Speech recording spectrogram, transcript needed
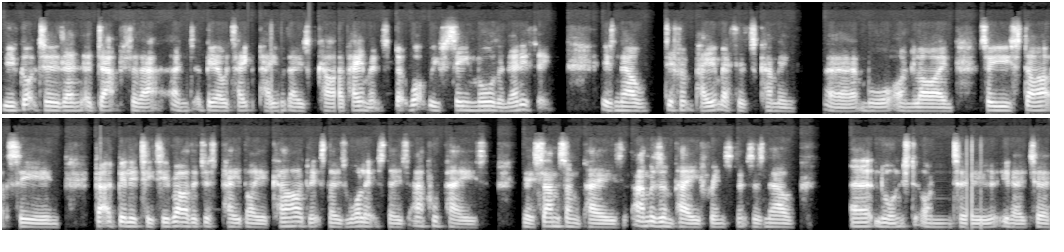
you've got to then adapt to that and be able to take pay, those card payments. But what we've seen more than anything is now different payment methods coming uh, more online. So you start seeing that ability to rather just pay by your card. It's those wallets, those Apple Pays, those Samsung Pays, Amazon Pay, for instance, is now uh, launched onto you know to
